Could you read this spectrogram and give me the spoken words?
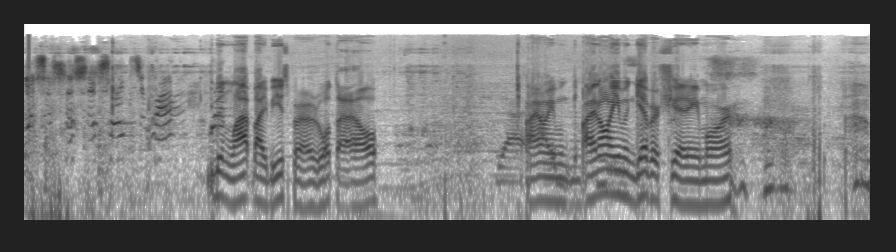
What's this? This this smoke some crack? You've been lapped by beast mode. What the hell? Yeah. I don't even. I don't even give a shit anymore. Go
